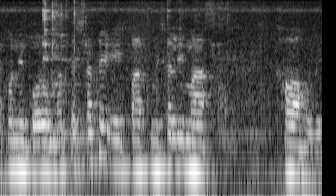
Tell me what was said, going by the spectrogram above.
এখন এই গরম ভাতের সাথে এই পাঁচ মিশালি মাছ খাওয়া হবে।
